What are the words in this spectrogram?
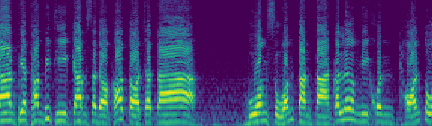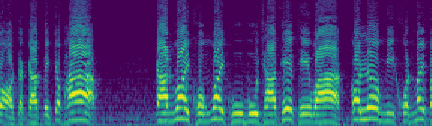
การเพียรทำพิธีกรรมสะดอกเคราะห์ต่อชะตา บวงสรวงต่างๆ ก็เริ่มมีคนถอนตัวออกจากการเป็นเจ้าภาพ การไหว้คงไหว้ครูบูชาเทพเทวา ก็เริ่มมีคนไม่ไป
